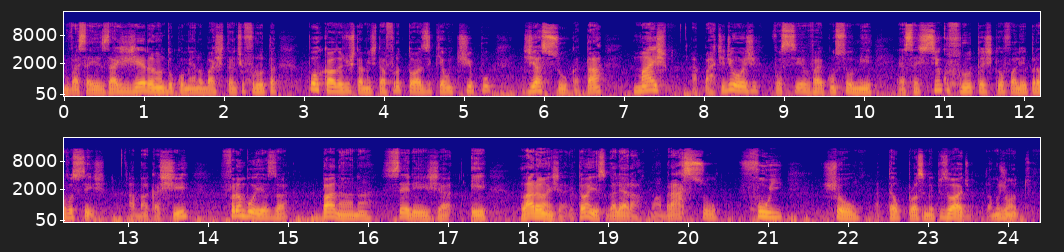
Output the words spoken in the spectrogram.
não vai sair exagerando comendo bastante fruta por causa justamente da frutose, que é um tipo de açúcar, tá? Mas a partir de hoje você vai consumir essas cinco frutas que eu falei para vocês: abacaxi, framboesa, banana, cereja e laranja. Então é isso, galera. Um abraço, fui, show, até o próximo episódio. Tamo junto.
